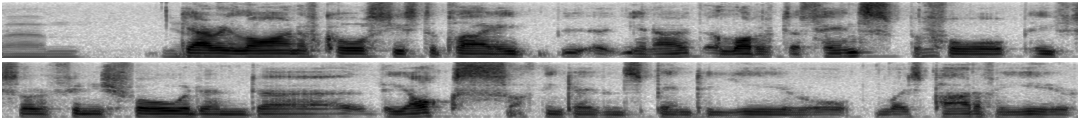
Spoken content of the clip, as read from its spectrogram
um, yeah, Gary Lyon, of course, used to play, you know, a lot of defence before he sort of finished forward, and uh, the Ox, I think, even spent a year or at least part of a year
